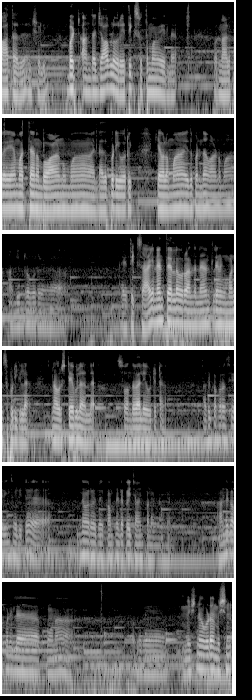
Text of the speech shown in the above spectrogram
பார்த்தது ஆக்சுவலி பட் அந்த ஜாபில் ஒரு எத்திக்ஸ் சுத்தமாகவே இல்லை. ஒரு நாலு பேர் ஏமாற்றி தான் நம்ம வாழணுமா? இல்லை அதுபடி ஒரு கேவலமாக இது பண்ணி தான் வாழணுமா? அப்படின்ற ஒரு uh, எத்திக்ஸாக என்னன்னு தெரில ஒரு அந்த நேரத்தில் எனக்கு மனசு பிடிக்கல. நான் ஒரு ஸ்டேபிளாக இல்லை. ஸோ அந்த வேலையை விட்டுட்டேன். அதுக்கப்புறம் சரின்னு சொல்லிவிட்டு இன்னொரு ஒரு கம்பெனியில் போய் ஜாயின் பண்ணேன் அந்த கம்பெனியில் போனால் ஒரு மிஷினை விட மிஷின்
